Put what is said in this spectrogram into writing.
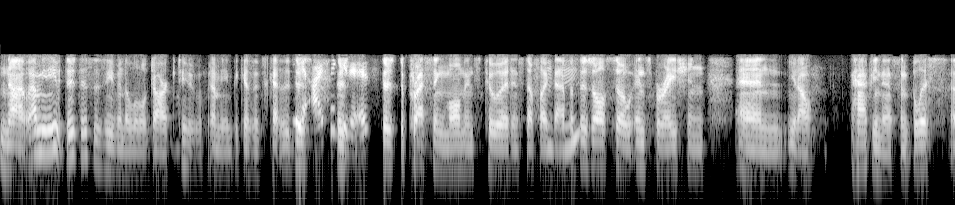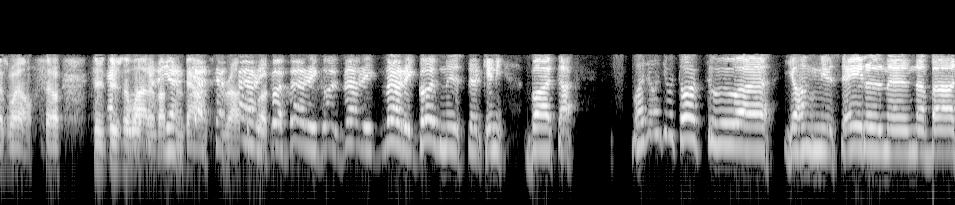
not. I mean, this this is even a little dark too. I mean, because it's kind of there's yeah, I think there's, it is. there's depressing moments to it and stuff like that, but Mhm. there's also inspiration and you know happiness and bliss as well. So there's there's a lot of ups yes, and downs yes, yes, throughout very the book. Very good, very good, very, very good, Mr. Keeney. But uh, why don't you talk to uh, young Miss Edelman about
